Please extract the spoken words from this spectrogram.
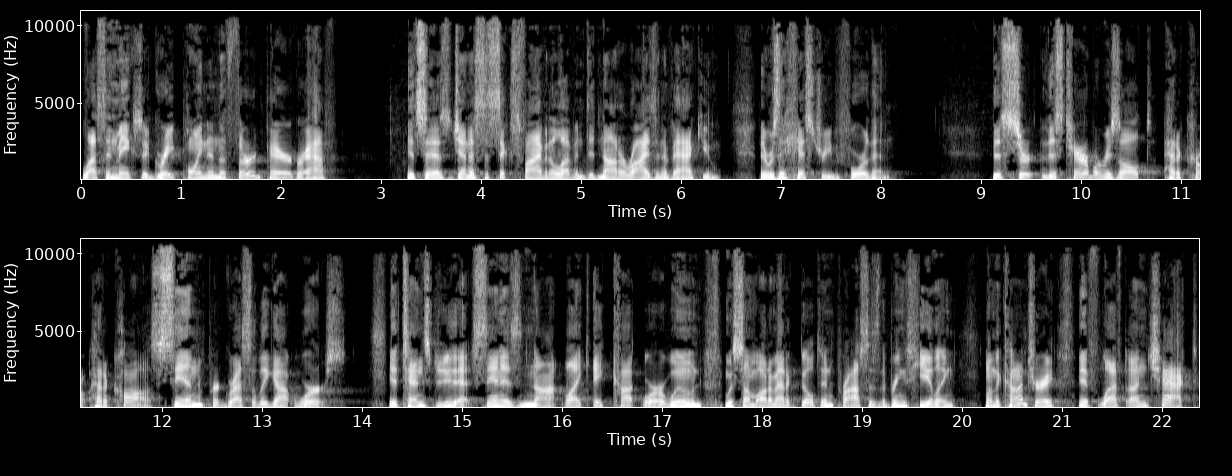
Lesson makes a great point in the third paragraph it says Genesis 6, 5, and 11 did not arise in a vacuum. There was a history before then. This, this terrible result had a, had a cause. Sin progressively got worse. It tends to do that. Sin is not like a cut or a wound with some automatic built-in process that brings healing. On the contrary, if left unchecked,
